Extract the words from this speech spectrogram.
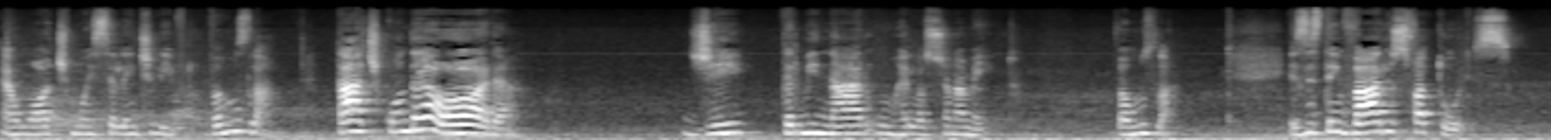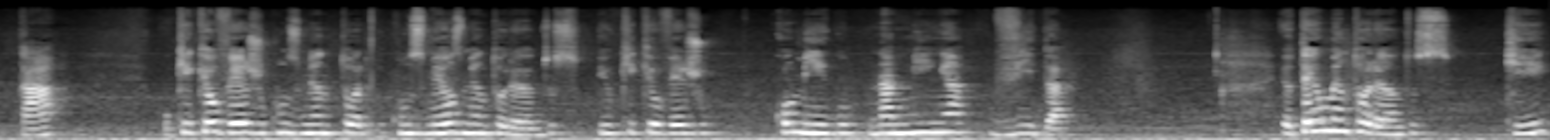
É um ótimo, excelente livro. Vamos lá. Tati, quando é hora de terminar um relacionamento? Vamos lá. Existem vários fatores, tá? O que, que eu vejo com os, mentor, com os meus mentorandos e o que, que eu vejo comigo na minha vida, eu tenho mentorandos que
